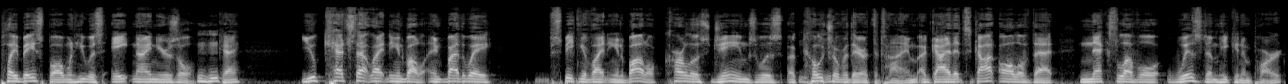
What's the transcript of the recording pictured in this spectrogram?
play baseball when he was eight, nine years old. Okay, you catch that lightning in a bottle. And by the way, speaking of lightning in a bottle, Carlos James was a mm-hmm. coach over there at the time, a guy that's got all of that next level wisdom he can impart.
